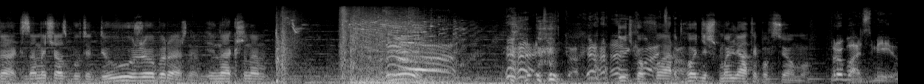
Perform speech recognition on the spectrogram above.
Так, саме час бути дуже обережним. Інакше нам. Дідько фарт, годі шмаляти по всьому. Пробач, змію.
